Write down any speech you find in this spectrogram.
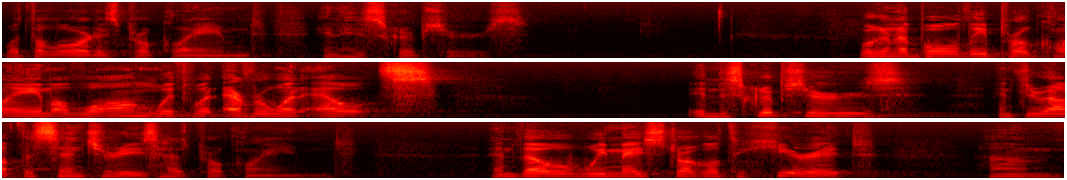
what the Lord has proclaimed in his scriptures. We're going to boldly proclaim along with what everyone else in the scriptures and throughout the centuries has proclaimed. And though we may struggle to hear it, um,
